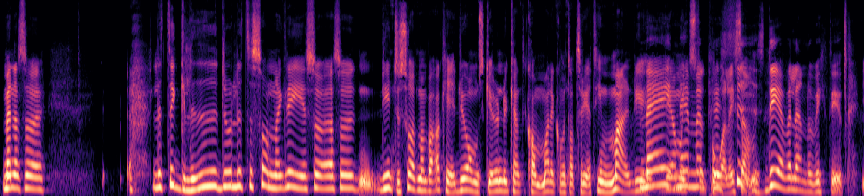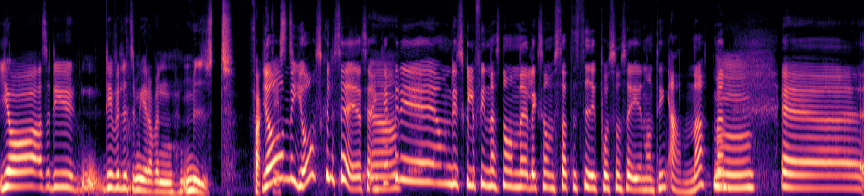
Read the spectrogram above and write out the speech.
Men alltså lite glid och lite sådana grejer så alltså, det är inte så att man bara okej du är omskuren, du kan inte komma, det kommer ta tre timmar. Det, Nej, det har man nej inte men stött precis, på liksom. det är väl ändå viktigt. Ja, alltså det är, det är väl lite mer av en myt faktiskt. Ja men jag skulle säga sen Ja. kanske det om det skulle finnas någon eh, liksom, statistik på som säger någonting annat men Mm. eh,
